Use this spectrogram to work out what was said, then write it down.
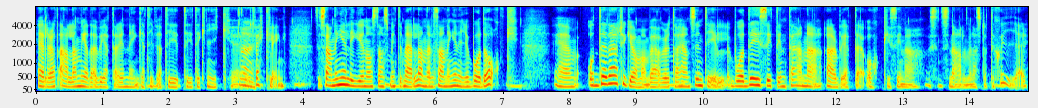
Eller att alla medarbetare är negativa till, till teknikutveckling. Sanningen ligger ju någonstans mittemellan, eller sanningen är ju både och. Mm. Och det där tycker jag man behöver ta hänsyn till både i sitt interna arbete och i sina, sina allmänna strategier.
